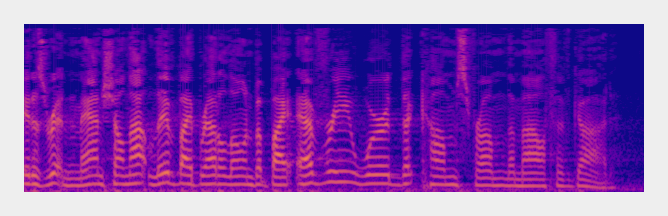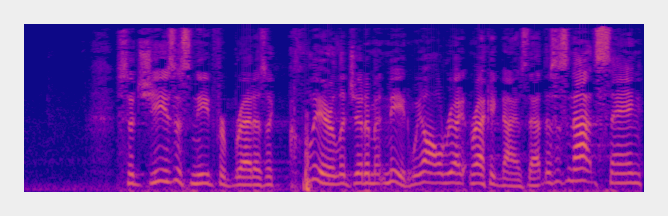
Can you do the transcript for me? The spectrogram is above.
It is written, Man shall not live by bread alone, but by every word that comes from the mouth of God. So Jesus' need for bread is a clear, legitimate need. We all re- recognize that. This is not saying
